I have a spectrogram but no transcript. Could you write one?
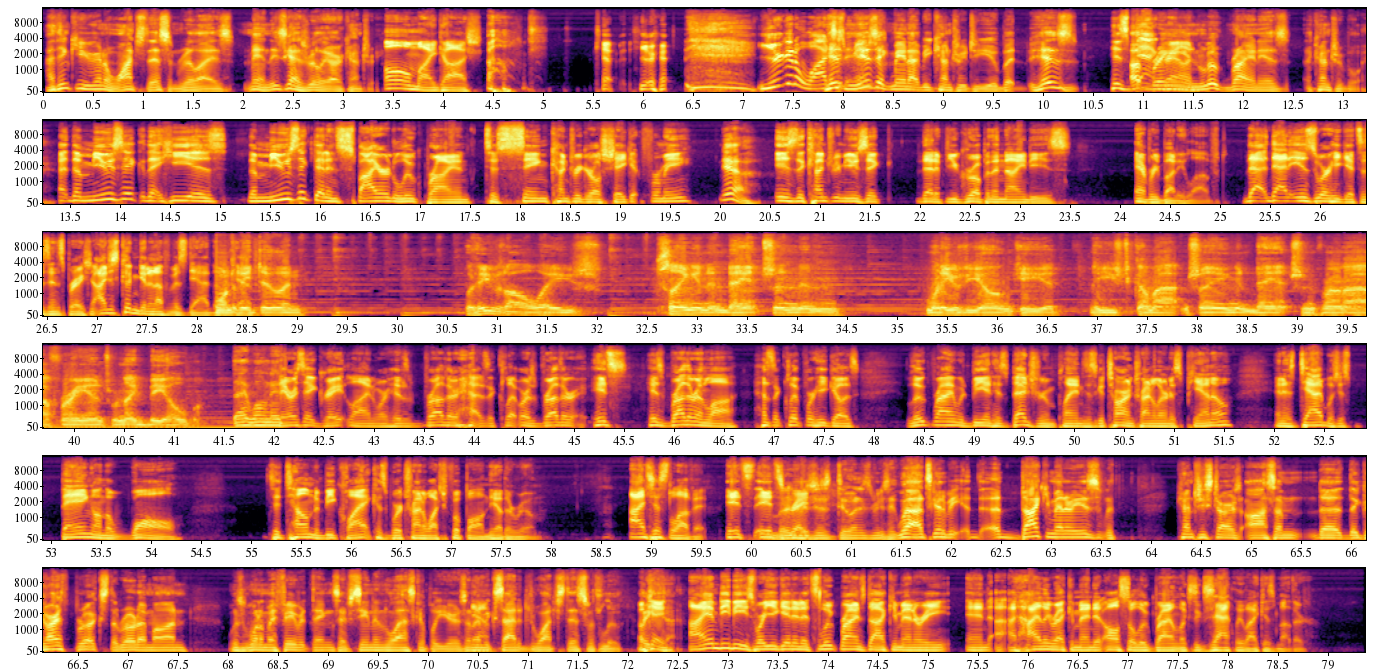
I think you're going to watch this and realize, man, these guys really are country. Oh my gosh. Kevin, you're, you're going to watch His it and music may not be country to you, but his his upbringing and Luke Bryan is a country boy. Uh, the music that he is the music that inspired Luke Bryan to sing Country Girl Shake It for me Yeah. is the country music that if you grew up in the 90s everybody loved. That that is where he gets his inspiration. I just couldn't get enough of his dad though. wanted to be doing. But he was always singing and dancing. And when he was a young kid, he used to come out and sing and dance in front of our friends when they'd be over. They wanted. There is a great line where his brother has a clip, or his brother, his his brother-in-law has a clip where he goes, Luke Bryan would be in his bedroom playing his guitar and trying to learn his piano, and his dad was just bang on the wall to tell him to be quiet because we're trying to watch football in the other room. I just love it. It's it's Luke great. is just doing his music. Well, it's going to be uh, documentaries with country stars. Awesome. The the Garth Brooks, the road I'm on, was one of my favorite things I've seen in the last couple of years, and I'm excited to watch this with Luke. Big Okay, time. IMDb is where you get it. It's Luke Bryan's documentary, and I I highly recommend it. Also, Luke Bryan looks exactly like his mother.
